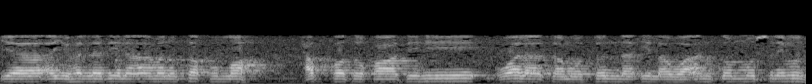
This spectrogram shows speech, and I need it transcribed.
يا أيها الذين آمنوا اتقوا الله حق تقاته ولا تموتن إلا وأنتم مسلمون.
